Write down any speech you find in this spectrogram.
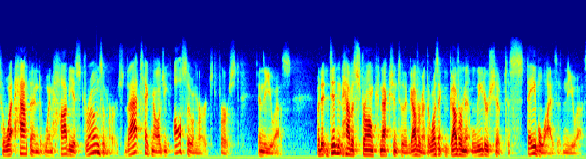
to what happened when hobbyist drones emerged. That technology also emerged first in the US, but it didn't have a strong connection to the government. There wasn't government leadership to stabilize it in the US.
